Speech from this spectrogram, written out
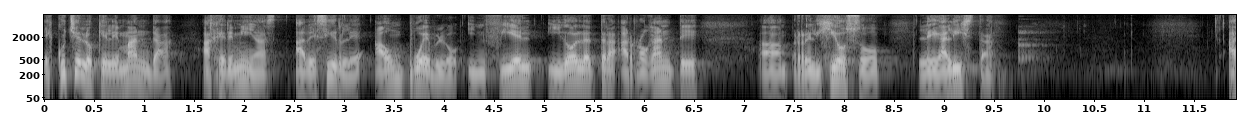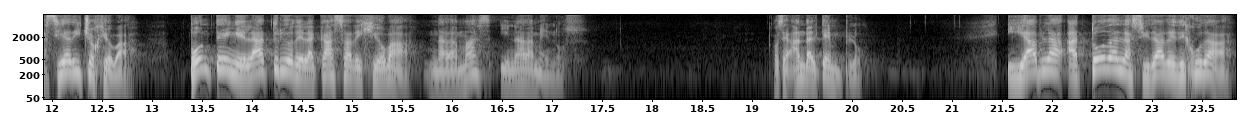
Escuche lo que le manda a Jeremías a decirle a un pueblo infiel, idólatra, arrogante, religioso, legalista. Así ha dicho Jehová, ponte en el atrio de la casa de Jehová, nada más y nada menos. O sea, anda al templo y habla a todas las ciudades de Judá,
